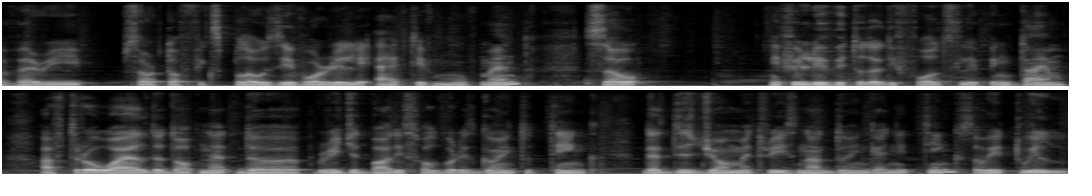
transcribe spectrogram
very sort of explosive or really active movement. So if you leave it to the default sleeping time, after a while the DOPNet, the rigid body solver is going to think that this geometry is not doing anything, so it will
